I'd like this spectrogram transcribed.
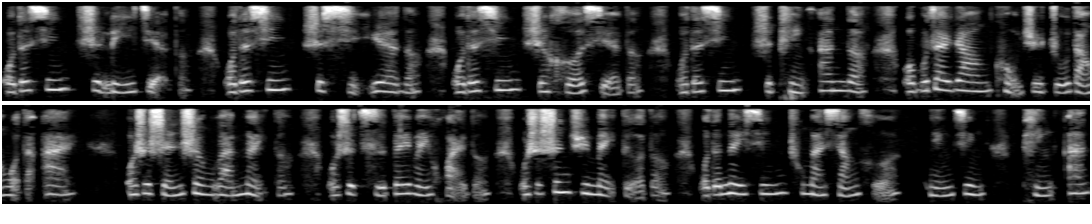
我的心是理解的，我的心是喜悦的，我的心是和谐的，我的心是平安的。我不再让恐惧阻挡我的爱。我是神圣完美的，我是慈悲为怀的，我是深具美德的。我的内心充满祥和、宁静、平安、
